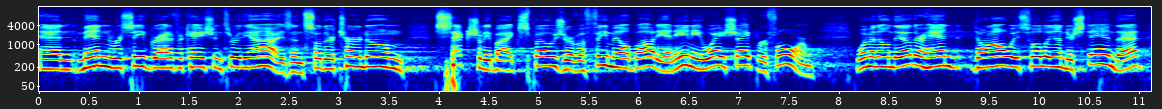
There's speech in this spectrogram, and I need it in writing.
And men receive gratification through the eyes, and so they're turned on sexually by exposure of a female body in any way, shape, or form. Women, on the other hand, don't always fully understand that.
